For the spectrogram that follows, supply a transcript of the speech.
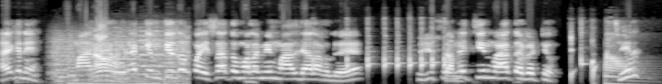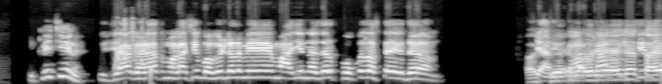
आहे की नाही? माझ्या हा. एवढ्या किमतीचा पैसा तुम्हाला मी माल द्यायला लागलोय. तुझी सोन्याची चीन माझ्या ताब्यात ठेव. चीन? इथली चीन? तुझ्या गळ्यात मगाशी बघितलेलं मी माझी नजर फोकस असते एकदम. शेतकरी आहे का चीन काय?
